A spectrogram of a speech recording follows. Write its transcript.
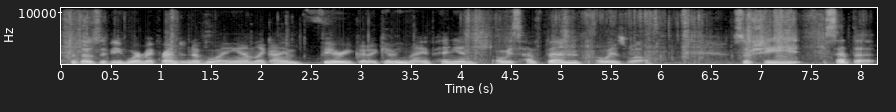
for those of you who are my friend and know who I am, like I'm very good at giving my opinion. Always have been, always will. So she said that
